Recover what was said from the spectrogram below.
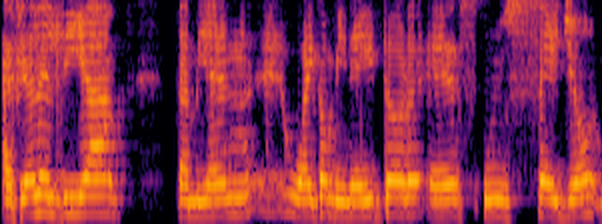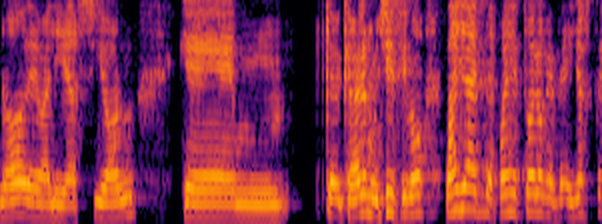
Al final del día, también eh, Y Combinator es un sello ¿no? de validación que, mm, que, vale muchísimo. Más después de todo lo que ellos te,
